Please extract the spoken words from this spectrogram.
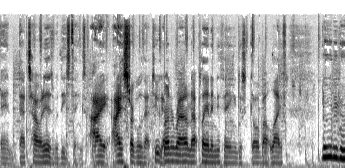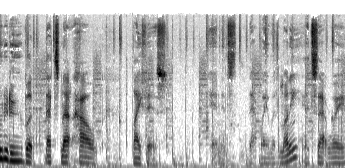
And that's how it is with these things. I, I struggle with that too. Run around, not plan anything, and just go about life. But that's not how life is. And it's that way with money, it's that way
